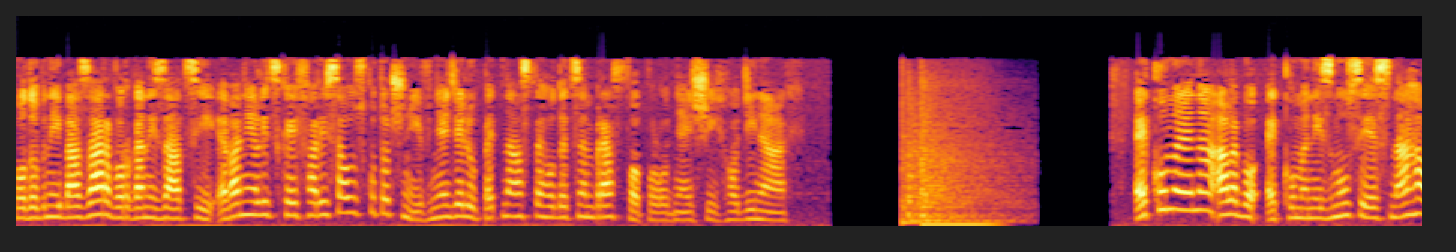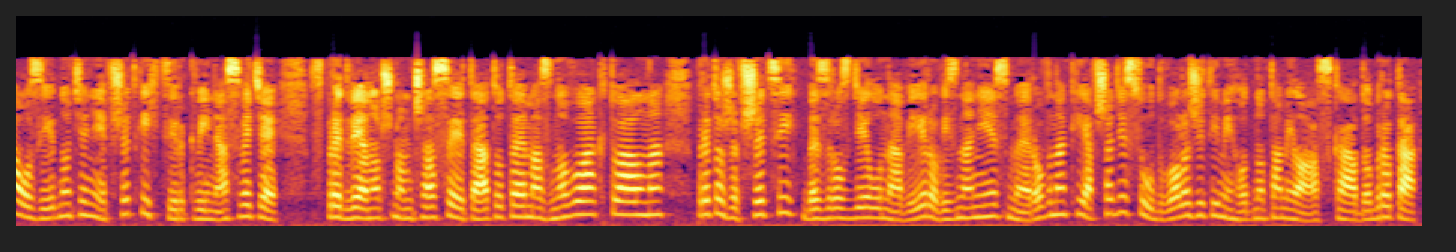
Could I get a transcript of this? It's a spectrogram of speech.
Podobný bazar v organizácii Evanielickej fary sa uskutoční v nedeľu 15. decembra v popoludnejších hodinách. Ekuména alebo ekumenizmus je snaha o zjednotenie všetkých cirkví na svete. V predvianočnom čase je táto téma znovu aktuálna, pretože všetci, bez rozdielu na vierovýznanie, sme rovnakí a všade sú dôležitými hodnotami láska a dobrota.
